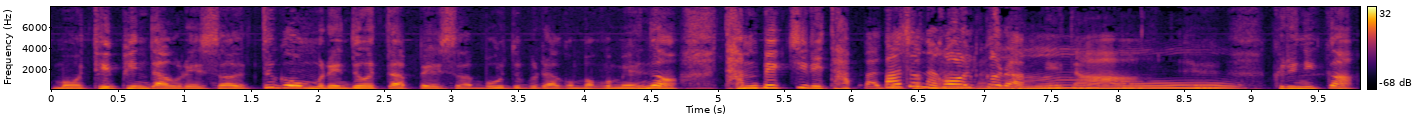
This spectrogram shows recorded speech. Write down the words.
뭐 데핀다 그래서 뜨거운 물에 넣었다 빼서 모두부라고 먹으면은 단백질이 다 빠져서 빠져나가는 껄껄합니다. 예. 그러니까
